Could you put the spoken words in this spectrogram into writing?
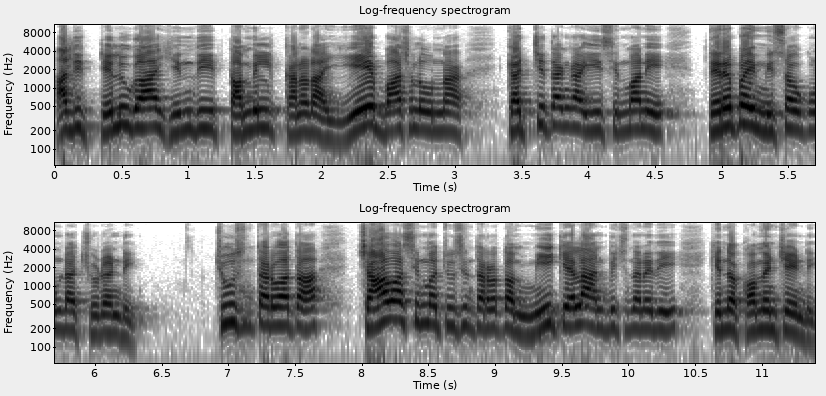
అది తెలుగు హిందీ తమిళ్ కన్నడ ఏ భాషలో ఉన్నా ఖచ్చితంగా ఈ సినిమాని తెరపై మిస్ అవ్వకుండా చూడండి. చూసిన తర్వాత చావా సినిమా చూసిన తర్వాత మీకు ఎలా అనిపించింది అనేది కింద కామెంట్ చేయండి.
